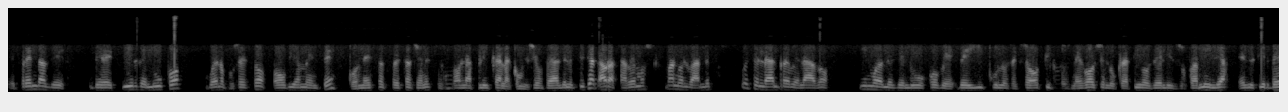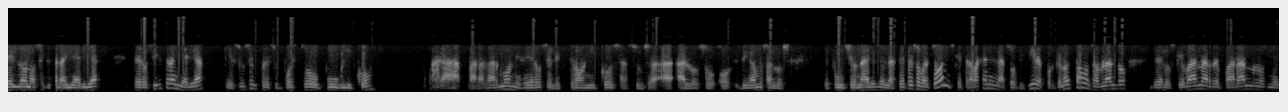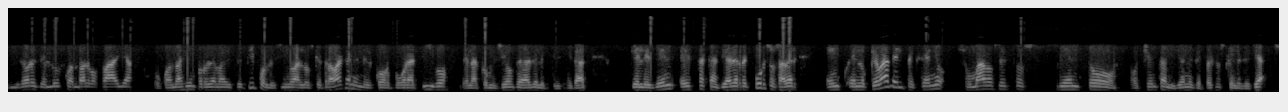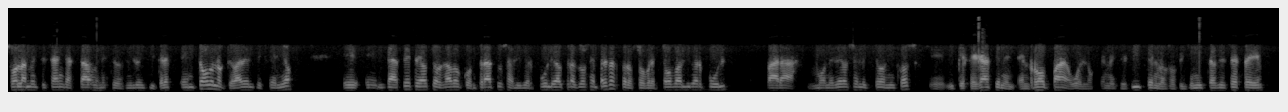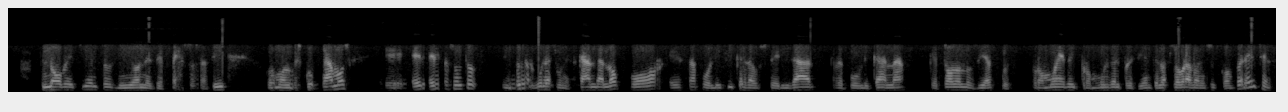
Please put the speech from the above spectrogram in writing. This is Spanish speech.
eh, prendas de, de, vestir de lujo? Bueno, pues esto obviamente con estas prestaciones pues no le aplica la Comisión Federal de Electricidad. Ahora sabemos, Manuel Barlet, pues se le han revelado inmuebles de lujo, ve vehículos exóticos, negocios lucrativos de él y su familia, es decir, de él no nos extrañaría, pero sí extrañaría que se use el presupuesto público para, para dar monederos electrónicos a sus a, a los o, digamos a los funcionarios de la CFE, sobre todo los que trabajan en las oficinas, porque no estamos hablando de los que van a reparar los medidores de luz cuando algo falla o cuando hay un problema de este tipo, sino a los que trabajan en el corporativo de la Comisión Federal de Electricidad que les den esta cantidad de recursos. A ver, en, en lo que va del sexenio, sumados estos 180 millones de pesos que les decía solamente se han gastado en este 2023 en todo lo que va del sexenio. Eh, la CFE ha otorgado contratos a Liverpool y a otras dos empresas, pero sobre todo a Liverpool para monederos electrónicos eh, y que se gasten en, ropa o en lo que necesiten los oficinistas de CFE, 900 millones de pesos, así como lo escuchamos. Eh, este asunto sin duda alguna es un escándalo por esa política de austeridad republicana que todos los días pues promueve y promulga el presidente López Obrador en sus conferencias.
